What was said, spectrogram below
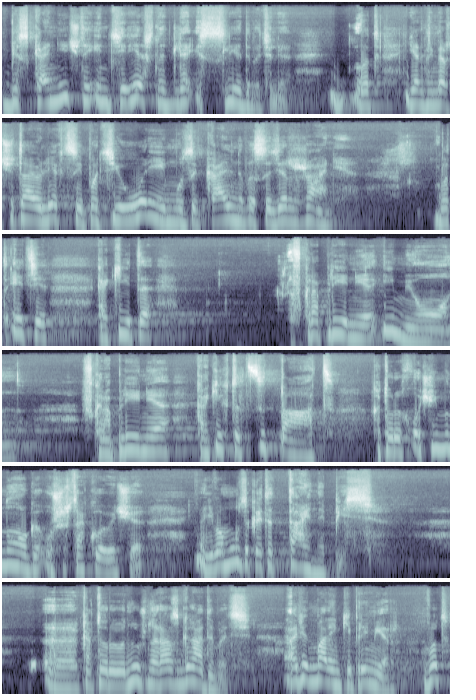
бесконечно интересна для исследователя. Вот я, например, читаю лекции по теории музыкального содержания. Вот эти какие-то вкрапления имен, вкрапления каких-то цитат, которых очень много у Шостаковича. Его музыка – это тайнопись, э, которую нужно разгадывать. Один маленький пример. Вот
